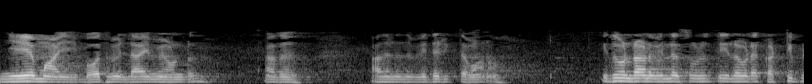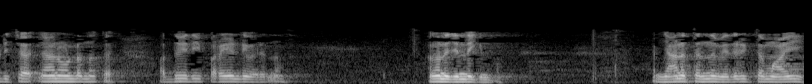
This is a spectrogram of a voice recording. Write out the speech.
ജ്ഞേയമായി ബോധമില്ലായ്മയുണ്ട്. അത് അതിൽ നിന്ന് വ്യതിരിക്തമാണ്. ഇതുകൊണ്ടാണ് പിന്നെ സുഹൃത്തിയിൽ അവിടെ കട്ടിപ്പിടിച്ച ജ്ഞാനമുണ്ടെന്നൊക്കെ അദ്വൈതി പറയേണ്ടി വരുന്നത് അങ്ങനെ ചിന്തിക്കുന്നു. ജ്ഞാനത്തിൽ നിന്ന് വ്യതിരിക്തമായി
